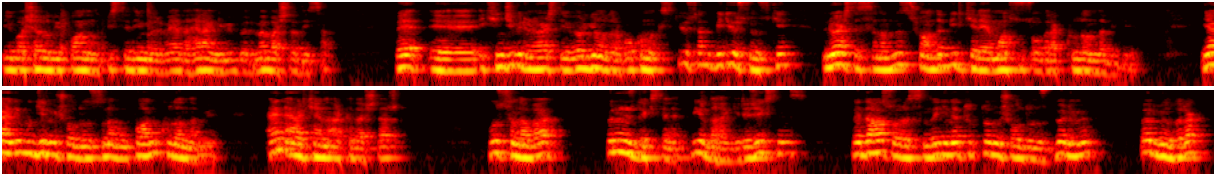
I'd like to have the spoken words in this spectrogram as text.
bir başarılı bir puan alıp istediğim bölüme ya da herhangi bir bölüme başladıysam ve e, ikinci bir üniversiteyi örgün olarak okumak istiyorsam biliyorsunuz ki üniversite sınavınız şu anda bir kereye mahsus olarak kullanılabiliyor. Yani bu girmiş olduğunuz sınavın puanı kullanılamıyor. En erken arkadaşlar bu sınava önünüzdeki sene bir daha gireceksiniz ve daha sonrasında yine tutturmuş olduğunuz bölümü örgün olarak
